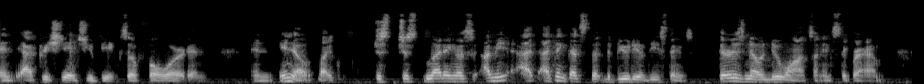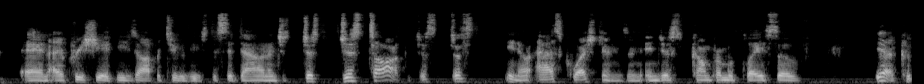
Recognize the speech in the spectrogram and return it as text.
and I appreciate you being so forward and and you know like just just letting us. I mean, I, I think that's the, the beauty of these things. There is no nuance on Instagram and I appreciate these opportunities to sit down and just just just talk, just just you know ask questions and, and just come from a place of yeah c-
